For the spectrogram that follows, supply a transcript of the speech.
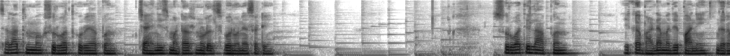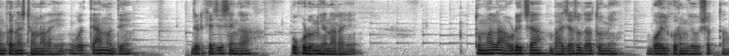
चला तर मग सुरुवात करूया आपण चायनीज मटार नूडल्स बनवण्यासाठी. सुरुवातीला आपण एका भांड्यामध्ये पाणी गरम करण्यास ठेवणार आहे व त्यामध्ये दिडक्याची शेंगा उकडून घेणार आहे. तुम्हाला आवडीच्या भाज्यासुद्धा तुम्ही बॉईल करून घेऊ शकता.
